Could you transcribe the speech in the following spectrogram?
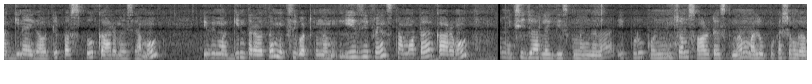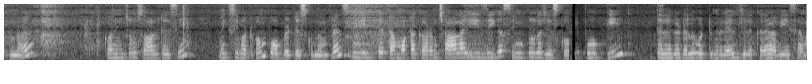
మగ్గినాయి కాబట్టి పసుపు కారం వేసాము. ఇవి మగ్గిన తర్వాత మిక్సీ పట్టుకుందాం. ఈజీ ఫ్రెండ్స్ టమోటా కారము. మిక్సీ జార్లోకి తీసుకున్నాం కదా ఇప్పుడు కొంచెం సాల్ట్ వేసుకున్నాం మళ్ళీ ఉప్పు కష్టం కాకుండా కొంచెం సాల్ట్ వేసి మిక్సీ పట్టుకొని పోపు పెట్టేసుకుందాం ఫ్రెండ్స్ ఇంతే టమోటా కారం చాలా ఈజీగా సింపుల్గా చేసుకోవాలి. పోపుకి తెల్లగడ్డలు ఒట్టిమిరకాయలు జీలకర్ర అవి వేసాము.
